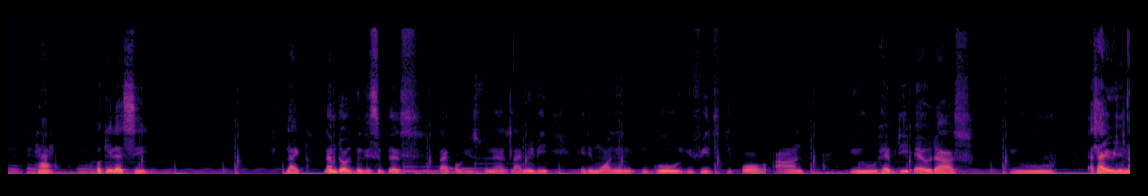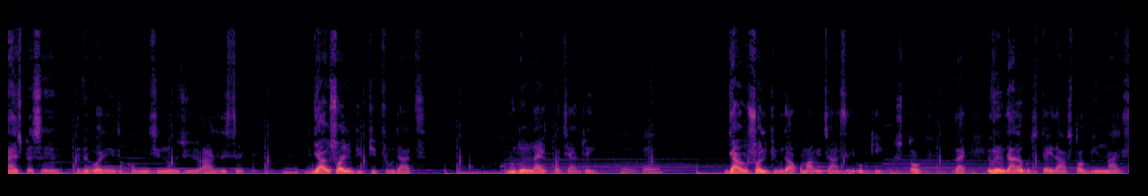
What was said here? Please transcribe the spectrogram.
mm-hmm. huh? Mm-hmm. Okay, let's see. Like, let me just bring the simplest type of usefulness. Like maybe in the morning you go, you feed the poor, and you help the elders. You, that's a really nice person. Everybody in the community knows you as this thing. There will surely be people that wouldn't like what you are doing. Mm-hmm. There will surely people that will come and meet you and say, "Okay, stop." Like even if they are not going to tell you that stop being nice,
